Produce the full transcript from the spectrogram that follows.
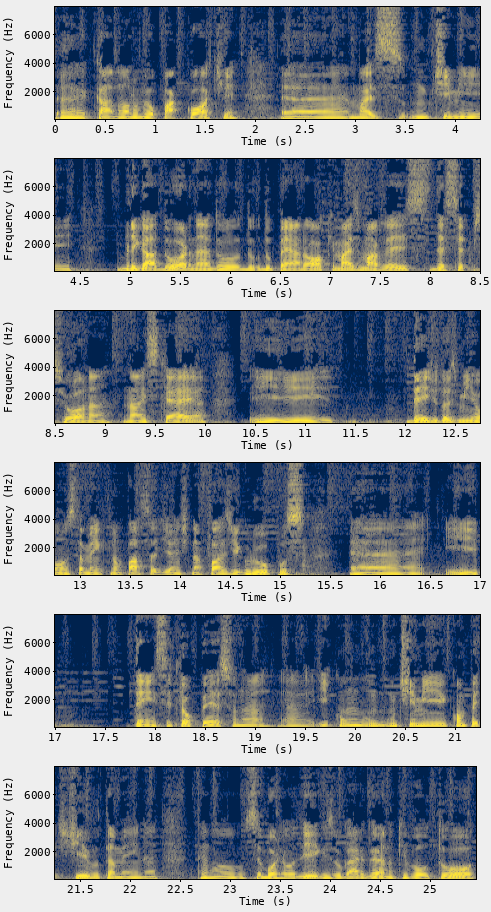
é, canal no meu pacote, é, mas um time brigador, né? Do, do, do Penharol que mais uma vez decepciona na estreia e desde 2011 também que não passa adiante na fase de grupos. É, e tem esse tropeço, né? É, e com um, um, time competitivo também, né? Temos o Ceboja Rodrigues, o Gargano que voltou,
